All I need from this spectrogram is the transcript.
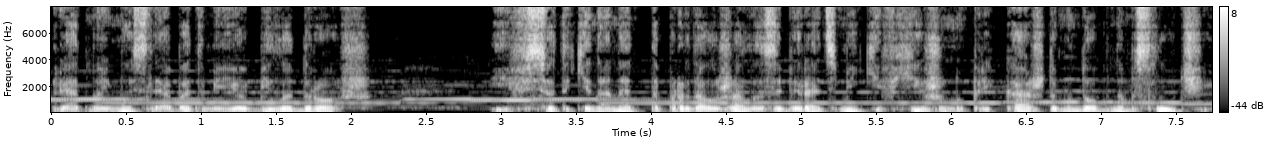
При одной мысли об этом ее била дрожь. И все-таки Нанетта продолжала забирать Микки в хижину при каждом удобном случае.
